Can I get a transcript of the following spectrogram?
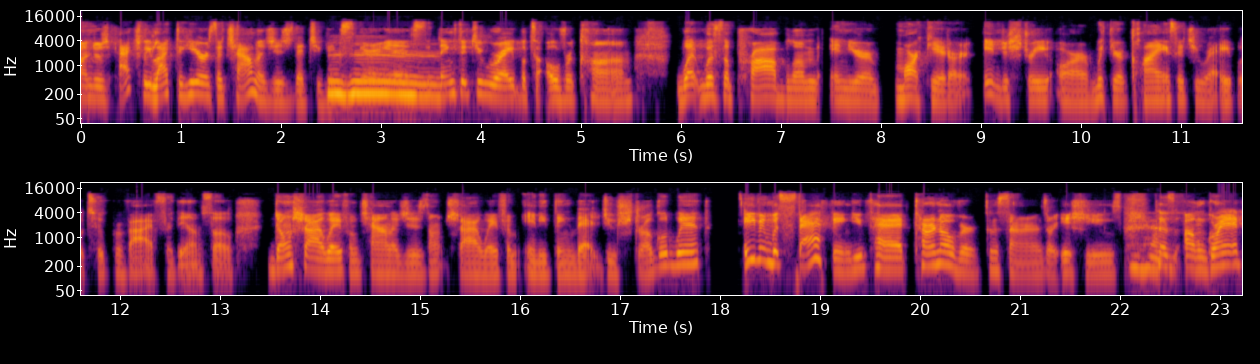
funders actually like to hear is the challenges that you've experienced, the Mhm. things that you were able to overcome. What was the problem in your market or industry or with your clients that you were able to provide for them? So don't shy away from challenges. Don't shy away from anything that you struggled with. Even with staffing, you've had turnover concerns or issues Yeah. because um, grant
